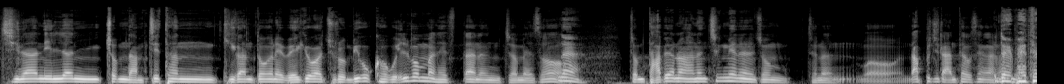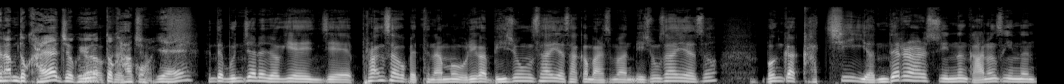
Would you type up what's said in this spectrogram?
지난 1년 좀 남짓한 기간 동안에 외교가 주로 미국하고 일본만 했다는 점에서 네. 좀 다변화하는 측면에는 좀 저는 뭐 나쁘지 않다고 생각합니다. 네, 베트남도 가야죠. 그 유럽도 어, 그렇죠. 가고. 예. 근데 문제는 여기에 이제 프랑스하고 베트남은 우리가 미중 사이에서 아까 말씀한 미중 사이에서 뭔가 같이 연대를 할 수 있는 가능성이 있는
